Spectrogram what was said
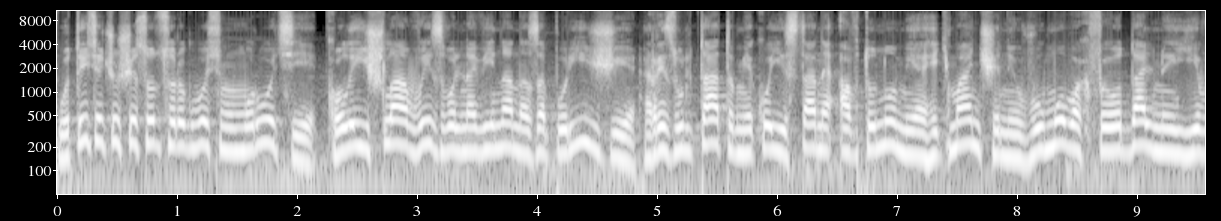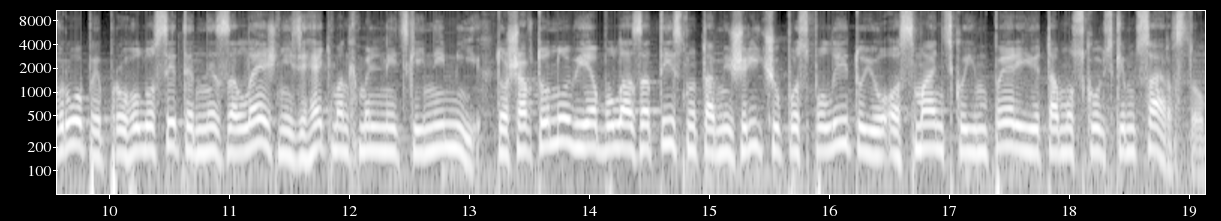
У 1648 році, коли йшла визвольна війна на Запоріжжі, результатом якої стане автономія Гетьманщини в умовах феодальної Європи проголосити незалежність гетьман Хмельницький не міг. Тож автономія була затиснута між Річчю Посполитою, Османською імперією та Московським царством.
